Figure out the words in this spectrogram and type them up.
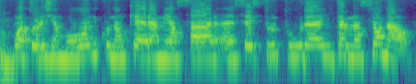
um ator hegemônico, não quer ameaçar essa estrutura internacional.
